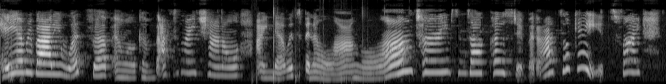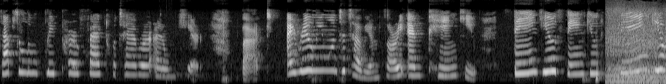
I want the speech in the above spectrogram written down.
Hey everybody, what's up and welcome back to my channel. I know it's been a long, long time since I've posted, but that's okay. It's fine. It's absolutely perfect, whatever. I don't care. But I really want to tell you I'm sorry and thank you. Thank you, thank you, thank you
